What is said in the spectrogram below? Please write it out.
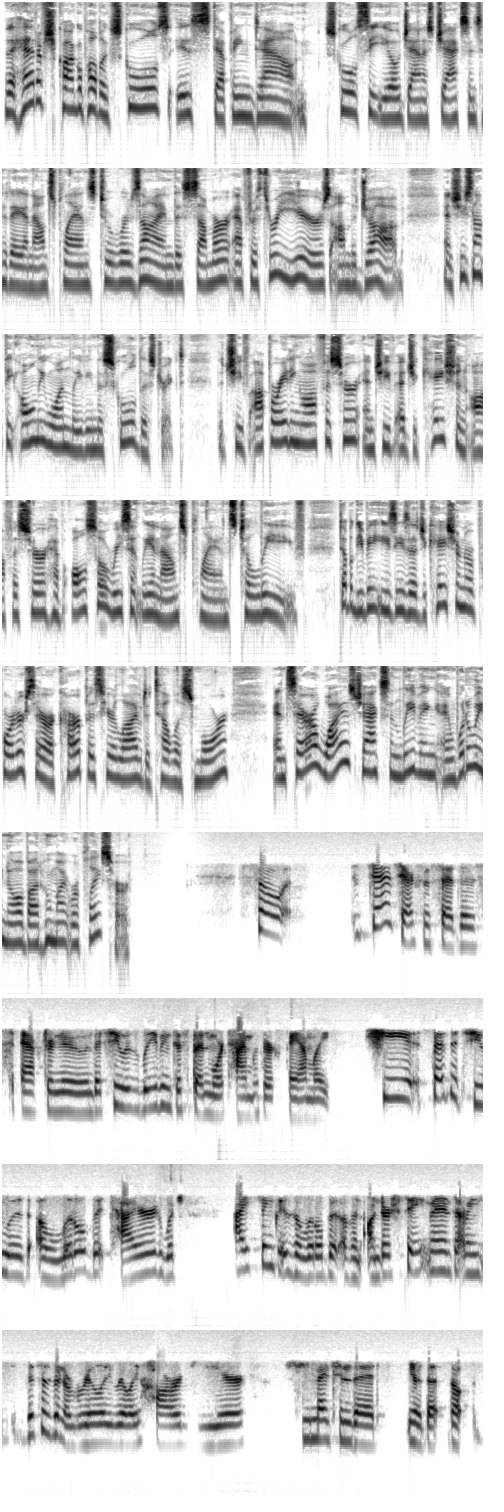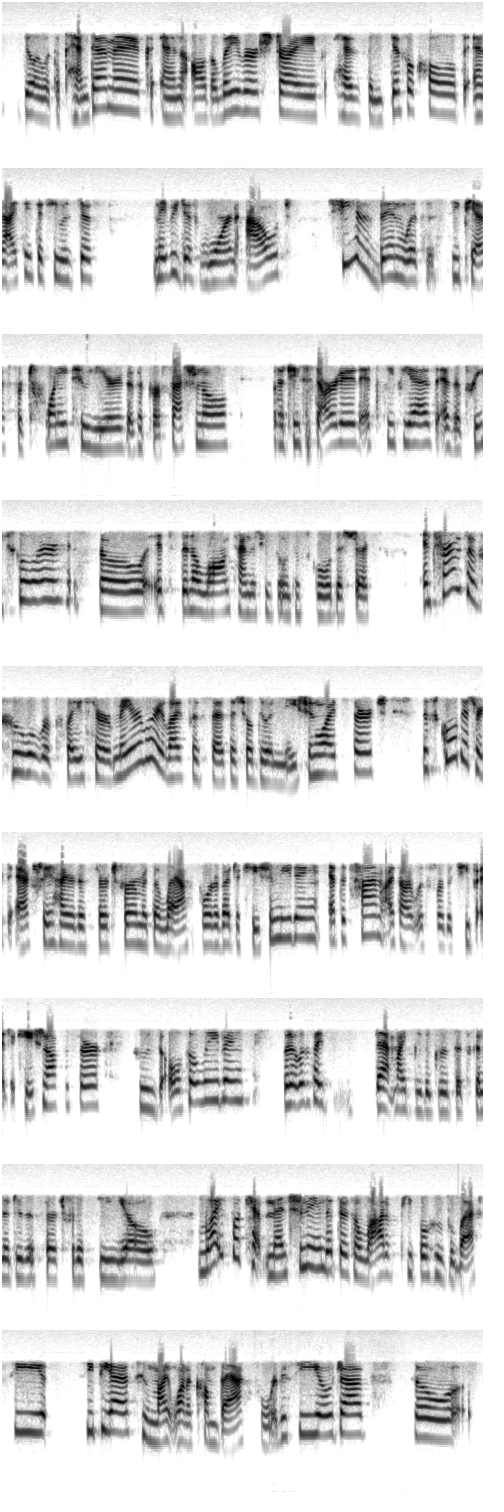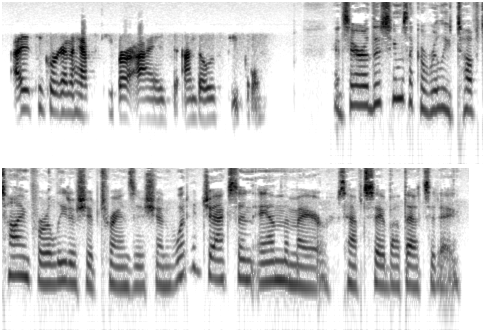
The head of Chicago Public Schools is stepping down. School CEO Janice Jackson today announced plans to resign this summer after three years on the job. And she's not the only one leaving the school district. The chief operating officer and chief education officer have also recently announced plans to leave. WBEZ's education reporter Sarah Karp is here live to tell us more. And Sarah, why is Jackson leaving and what do we know about who might replace her? So Janice Jackson said this afternoon that she was leaving to spend more time with her family. She said that she was a little bit tired, which I think is a little bit of an understatement. I mean, this has been a really, really hard year. She mentioned that, you know, the, the dealing with the pandemic and all the labor strife has been difficult. And I think that she was just maybe just worn out. She has been with CPS for 22 years as a professional but she started at CPS as a preschooler, so it's been a long time that she's going to school district. In terms of who will replace her, Mayor Lori Lightfoot says that she'll do a nationwide search. The school district actually hired a search firm at the last Board of Education meeting. At the time, I thought it was for the chief education officer, who's also leaving, but it looks like that might be the group that's going to do the search for the CEO. Lightfoot kept mentioning that there's a lot of people who've left CPS who might want to come back for the CEO job. So I think we're going to have to keep our eyes on those people. And Sarah, this seems like a really tough time for a leadership transition. What did Jackson and the mayor have to say about that today?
